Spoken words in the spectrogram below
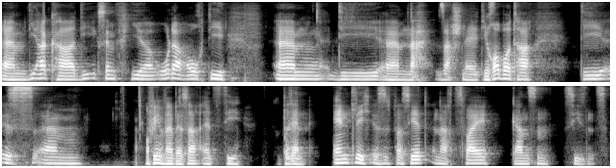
Ähm, die AK, die XM4 oder auch die, ähm, die, ähm, na, sag schnell, die Roboter. Die ist ähm, auf jeden Fall besser als die Brenn. Endlich ist es passiert nach zwei ganzen Seasons.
